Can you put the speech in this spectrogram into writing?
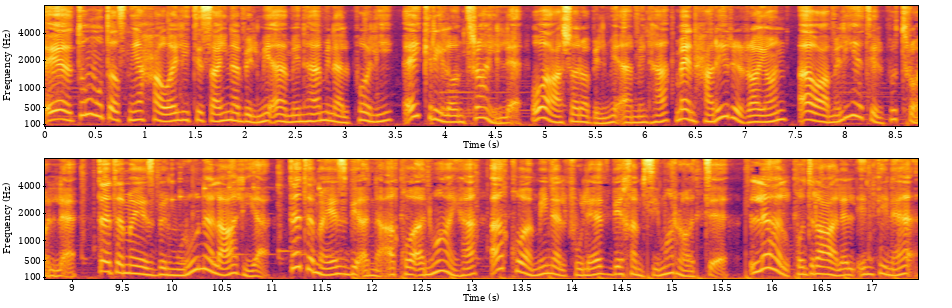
يتم تصنيع حوالي 90% منها من البولي أكريلونيتريل و10% منها من حرير الرايون أو عملية البترول. تتميز بالمرونة العالية. تتميز بأن أقوى أنواعها أقوى من الفولاذ بخمس مرات. لها القدرة على الانثناء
